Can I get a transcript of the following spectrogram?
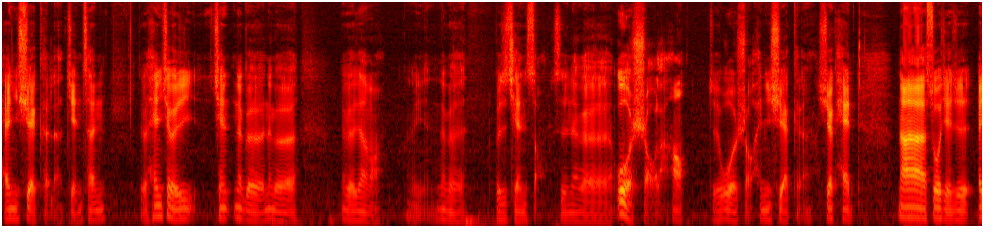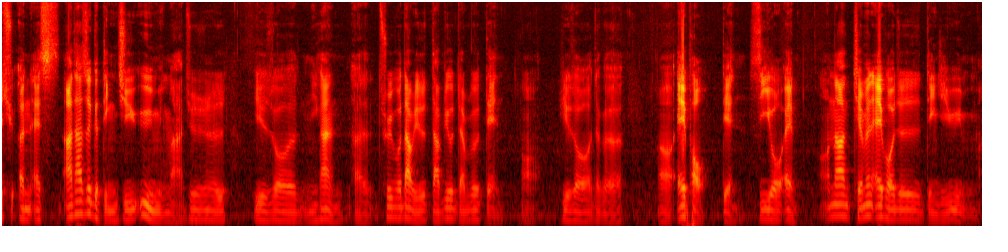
Handshake 了，简称就 Handshake 是牵那个那个那个叫什么？那个不是牵手，是那个握手了哈，就是握手 Handshake Shake Hand。那缩写是 HNS 啊，它是个顶级域名嘛，就是比如说你看呃 Triple W W W 点哦，比如说这个呃 Apple 点 com。哦，那前面 Apple 就是顶级域名嘛，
